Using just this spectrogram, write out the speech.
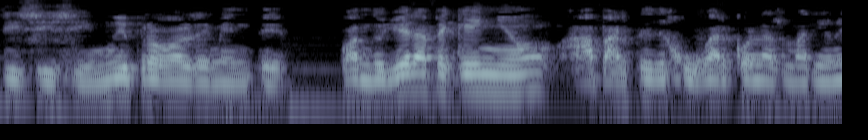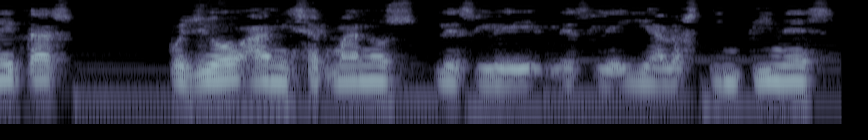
sí, sí, sí, muy probablemente. Cuando yo era pequeño, aparte de jugar con las marionetas, pues yo a mis hermanos les, leía los tintines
